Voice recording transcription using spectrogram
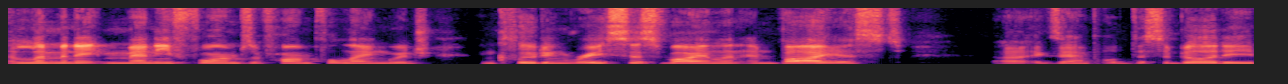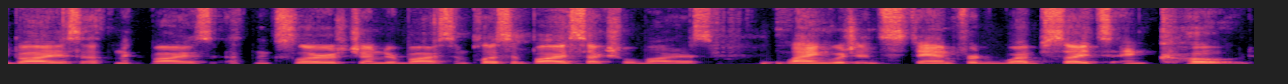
eliminate many forms of harmful language, including racist, violent, and biased. Uh, example: disability bias, ethnic bias, ethnic slurs, gender bias, implicit bias, sexual bias, language and Stanford websites and code.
